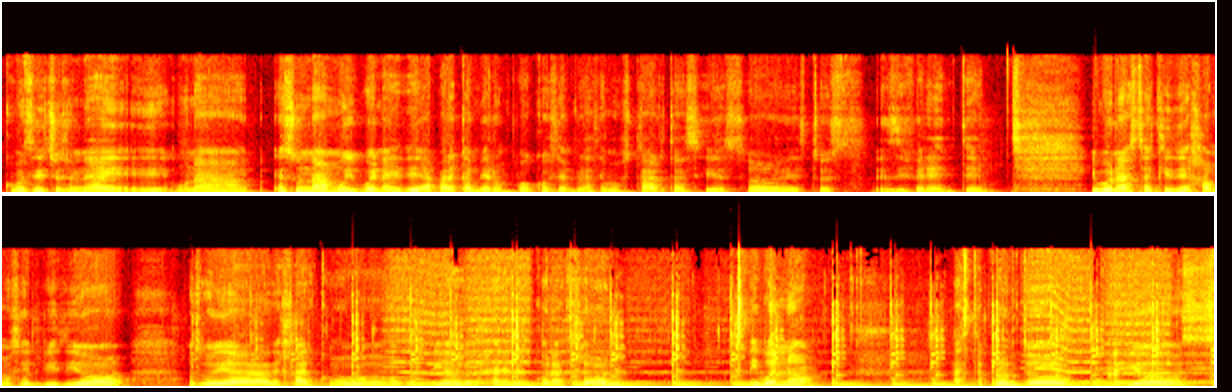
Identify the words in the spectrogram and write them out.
como os he dicho, es una, eh, una, es una muy buena idea para cambiar un poco. Siempre hacemos tartas y eso. Esto es, es diferente. Y bueno, hasta aquí dejamos el vídeo. Os voy a dejar como rompí dejar en el corazón. Y bueno, hasta pronto. Adiós.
